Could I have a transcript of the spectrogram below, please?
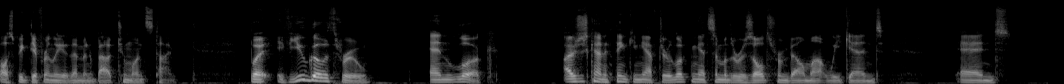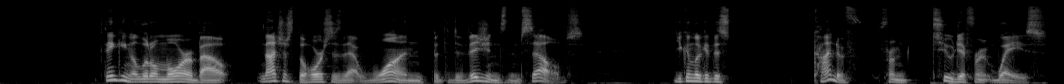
I'll speak differently to them in about two months' time. But if you go through and look, I was just kind of thinking after looking at some of the results from Belmont weekend and thinking a little more about not just the horses that won, but the divisions themselves. You can look at this kind of from two different ways.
